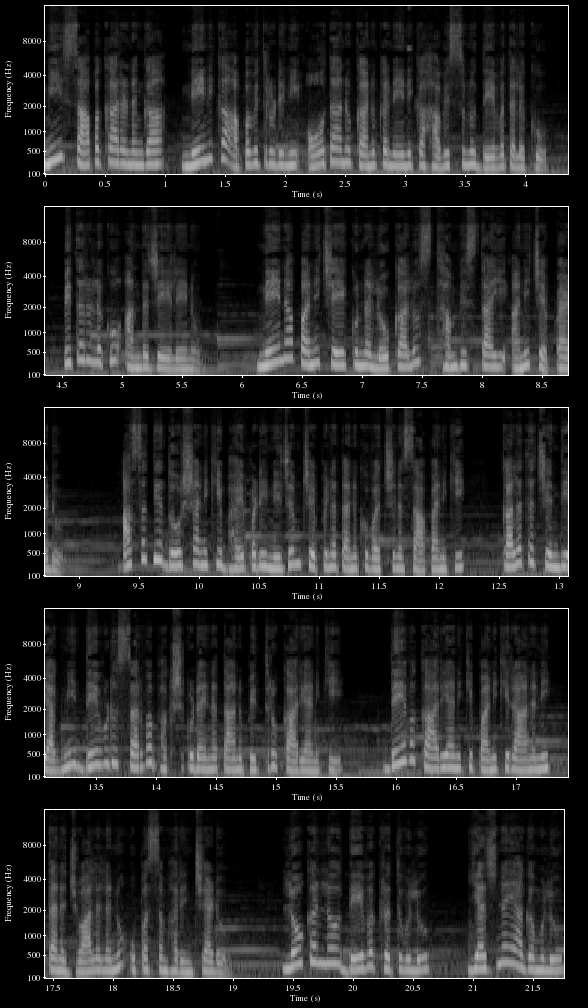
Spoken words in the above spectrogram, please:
నీ శాపకారణంగా నేనిక అపవిత్రుడిని ఓతాను కనుక నేనిక హవిస్సును దేవతలకు పితరులకు అందజేయలేను. నేనా పని చేయకున్న లోకాలు స్తంభిస్తాయి అని చెప్పాడు. అసత్య దోషానికి భయపడి నిజం చెప్పిన తనకు వచ్చిన శాపానికి కలత చెంది అగ్ని దేవుడు సర్వభక్షకుడైన తాను పితృ కార్యానికి దేవకార్యానికి పనికి రానని తన జ్వాలలను ఉపసంహరించాడు. లోకంలో దేవక్రతువులు యజ్ఞయాగములు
